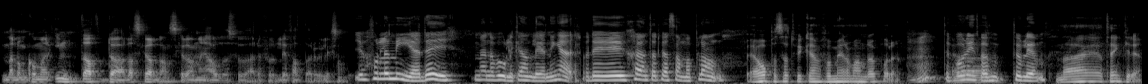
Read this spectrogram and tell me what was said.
Men de kommer inte att döda skräddaren, skräddaren är alldeles för värdefull, det fattar du liksom. Jag håller med dig, men av olika anledningar. Och det är skönt att vi har samma plan. Jag hoppas att vi kan få med de andra på det. Mm. Det borde Ja. inte vara ett problem. Nej, jag tänker det.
